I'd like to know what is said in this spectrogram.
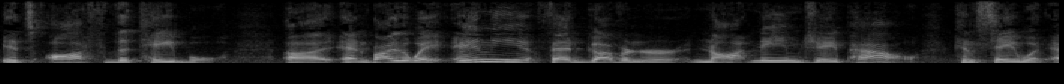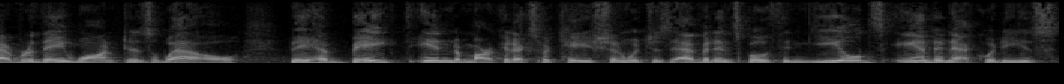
It's off the table. Uh, and by the way, any Fed governor not named Jay Powell can say whatever they want as well. They have baked into market expectation, which is evidence both in yields and in equities,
